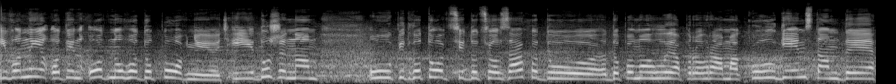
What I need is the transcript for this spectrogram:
І вони один одного доповнюють. І дуже нам у підготовці до цього заходу допомогла програма Cool Games, там де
